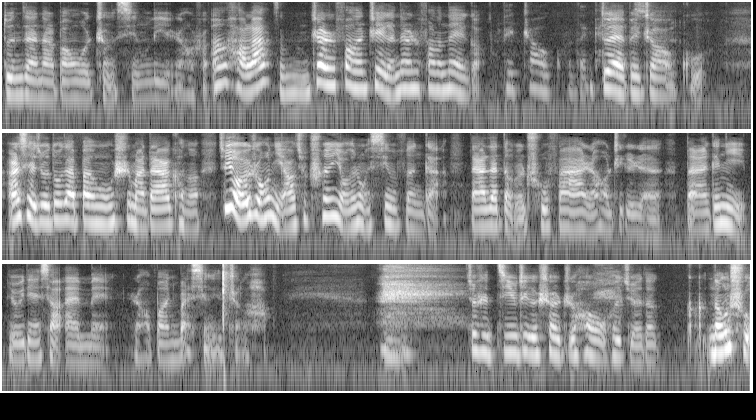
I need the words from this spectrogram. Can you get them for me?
蹲在那儿帮我整行李，然后说，嗯，好啦，怎么怎么，这是放的这个，那是放的那个，被照顾的感觉。对，被照顾。而且就都在办公室嘛，大家可能就有一种你要去春游那种兴奋感，大家在等着出发，然后这个人本来跟你有一点小暧昧，然后帮你把行李整好。嗯，就是基于这个事儿之后，我会觉得能处。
